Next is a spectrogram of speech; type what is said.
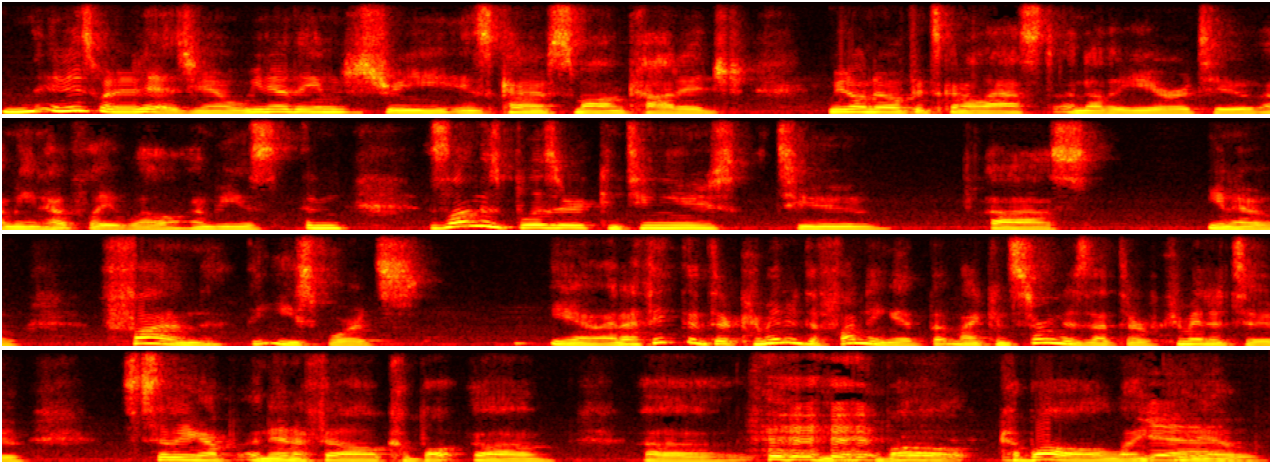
it is what it is. You know, we know the industry is kind of small and cottage. We don't know if it's going to last another year or two. I mean, hopefully it will. I mean, as, and as long as Blizzard continues to, uh, you know, fund the esports, you know, and I think that they're committed to funding it. But my concern is that they're committed to setting up an NFL cabal, uh, uh, you know, cabal, cabal, like Yeah. you know,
